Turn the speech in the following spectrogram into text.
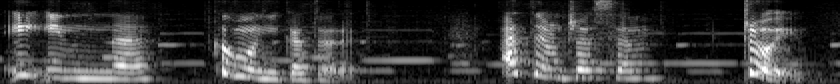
i inne komunikatory. A tymczasem czuj!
